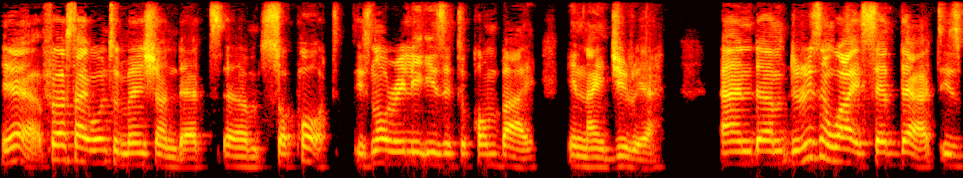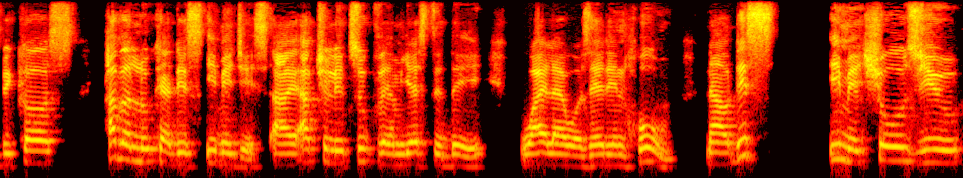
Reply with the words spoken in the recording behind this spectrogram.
Yeah, first I want to mention that um, support is not really easy to come by in Nigeria. And um, the reason why I said that is because have a look at these images. I actually took them yesterday while I was heading home. Now this image shows you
